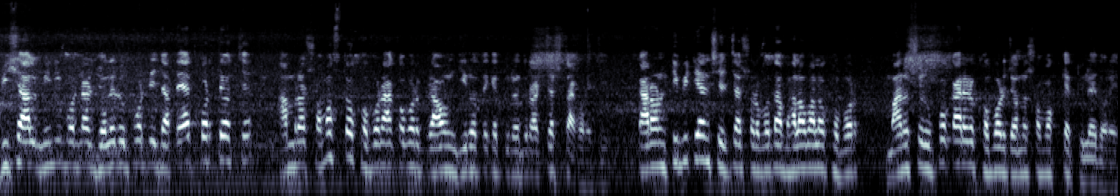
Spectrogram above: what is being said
বিশাল মিনি বন্যার জলের উপর দিয়ে যাতায়াত করতে হচ্ছে। আমরা সমস্ত খবরাখবর গ্রাউন্ড জিরো থেকে তুলে ধরার চেষ্টা করেছি। কারণ টিভিটিয়ান শিলচর সর্বদা ভালো ভালো খবর, মানুষের উপকারের খবর জনসমক্ষে তুলে ধরে।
